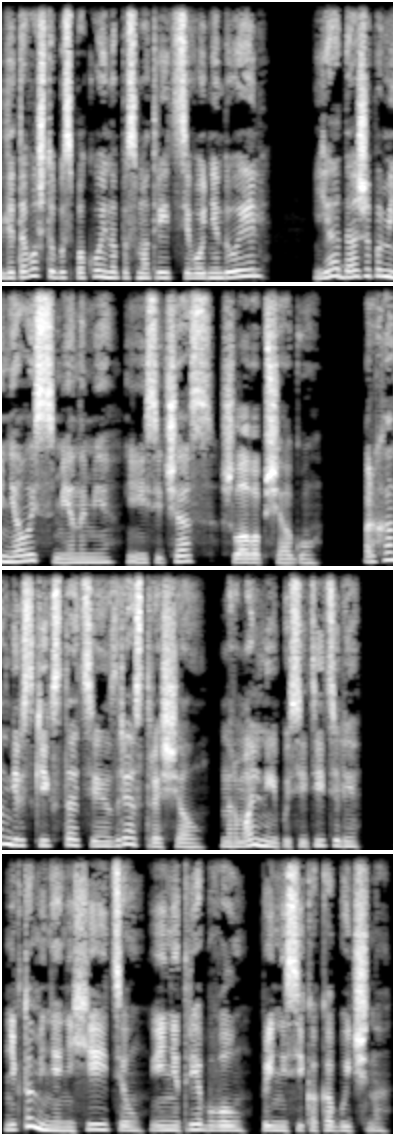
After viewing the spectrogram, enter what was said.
Для того, чтобы спокойно посмотреть сегодня дуэль, я даже поменялась сменами и сейчас шла в общагу. Архангельский, кстати, зря стращал. Нормальные посетители. Никто меня не хейтил и не требовал «принеси, как обычно».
